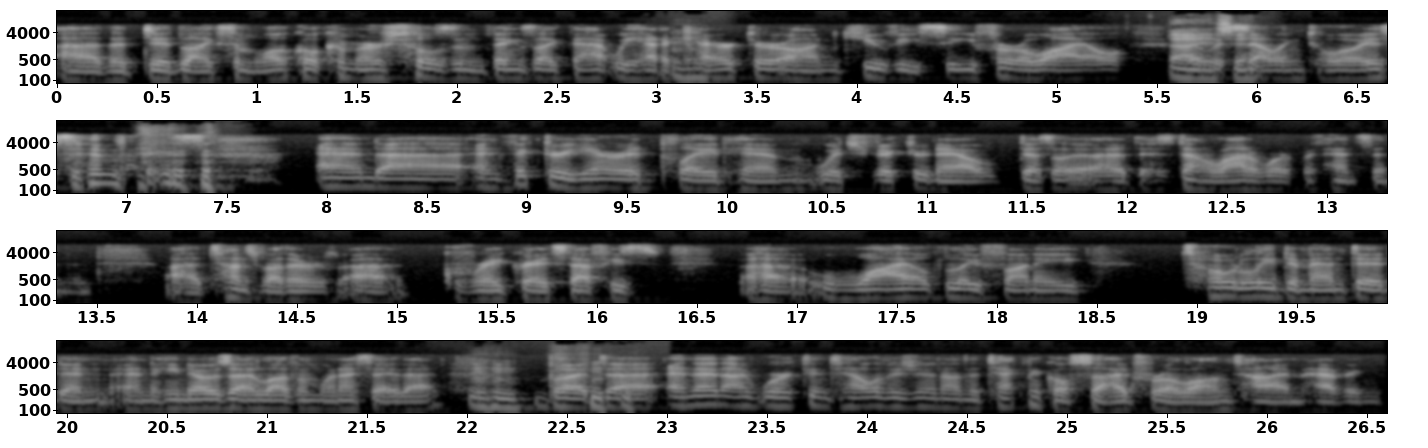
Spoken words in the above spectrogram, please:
uh, that did like some local commercials and things like that we had a character on qvc for a while Oh, that was yeah. selling toys and things. and uh, and Victor Yerrid played him, which Victor now does uh, has done a lot of work with Henson and uh, tons of other uh, great great stuff. He's uh, wildly funny, totally demented, and and he knows I love him when I say that. Mm-hmm. But uh, and then I worked in television on the technical side for a long time, having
